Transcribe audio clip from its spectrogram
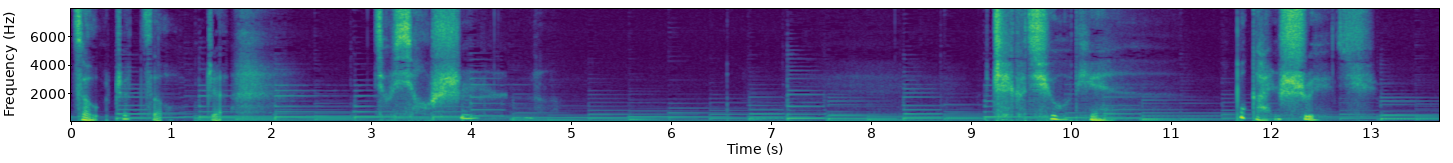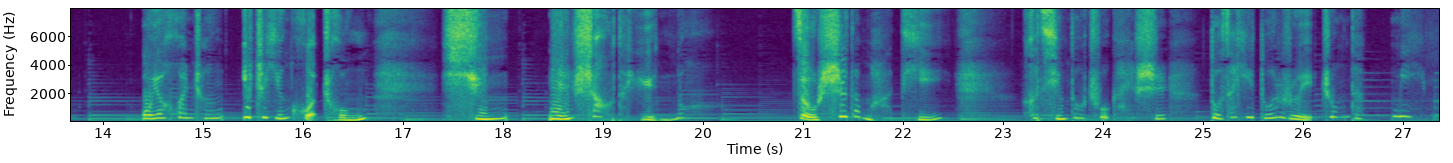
走着走着就消失了。这个秋天不敢睡去，我要换成一只萤火虫寻年少的允诺。走失的马蹄和情窦初开时躲在一朵蕊中的秘密。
